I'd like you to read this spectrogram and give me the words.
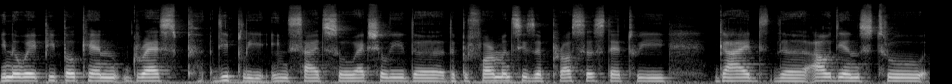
in a way people can grasp deeply inside. So actually the, the performance is a process that we guide the audience through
